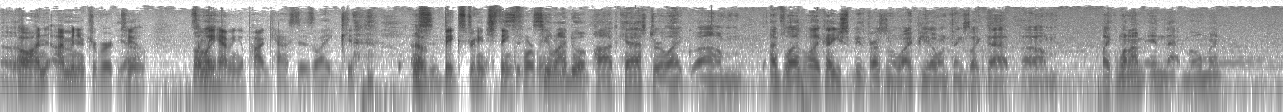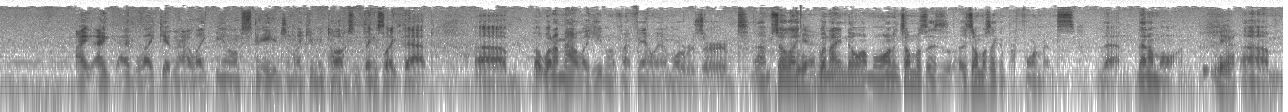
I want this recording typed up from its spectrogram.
uh, Oh, I'm, I'm an introvert Yeah. too. Somebody like- having a podcast is like a big strange thing for me. See, when I do a podcast or like, um, I've led, like, I used to be the president of YPO and things like that. Um, like, when I'm in that moment, I, I, I like it and I like being on stage and like giving talks and things like that. Um, but when I'm out like eating with my family, I'm more reserved. Um, so like Yeah. when I know I'm on, it's almost as, it's almost like a performance. Then then I'm on. yeah. Um,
